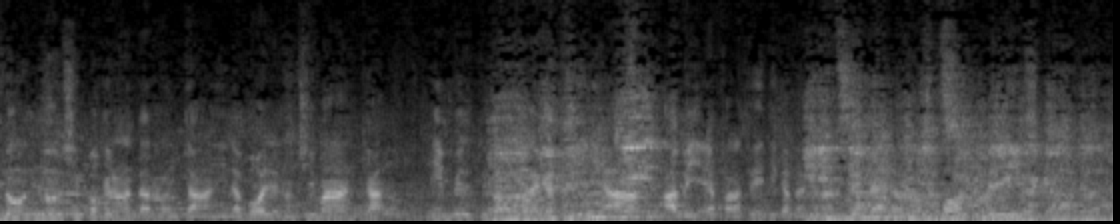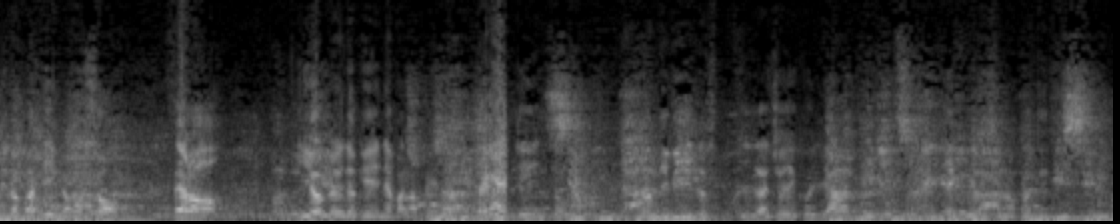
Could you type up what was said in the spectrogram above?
non, non, si può che non andare lontani, la voglia non ci manca e invito tutti i ragazzini a, a, venire a fare atletica perché non è bello, è uno sport bellissimo, meno fatica, lo so, però io credo che ne vale la pena perché attento, non dividi la gioia con gli altri e quindi sono contentissimo.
